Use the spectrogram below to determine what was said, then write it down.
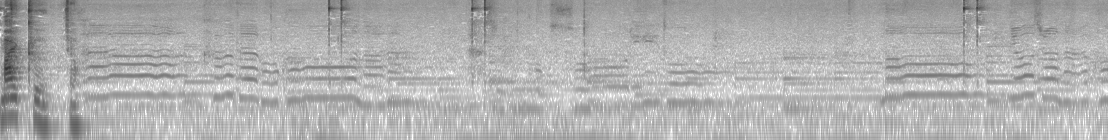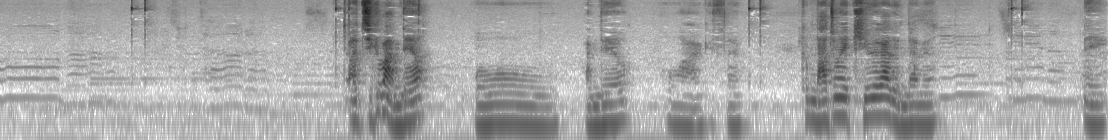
마이크, 죠 아, 지금 안 돼요? 오, 안 돼요? 오, 알겠어요. 그럼 나중에 기회가 된다면 네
